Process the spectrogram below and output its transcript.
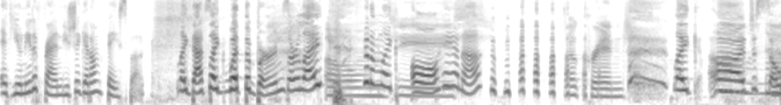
If you need a friend, you should get on Facebook. Like that's like what the burns are like. Oh, and I'm oh, like, oh. Hannah. so cringe. like oh, oh, it's just so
